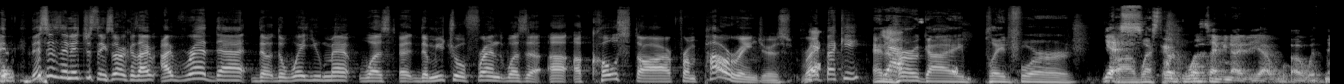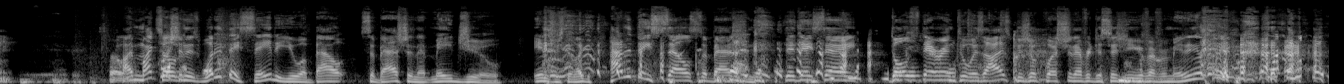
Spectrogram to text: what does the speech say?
it, this is an interesting story because I've, I've read that the, the way you met was uh, the mutual friend was a, a, a co star from Power Rangers, right, Yeah. Becky? And Yes. her guy played for Yes, uh, West West, Ham. West Ham United. Yeah, uh, with me. So I, my So- question is, what did they say to you about Sebastian that made you interested? Like, how did they sell Sebastian? Did they say, "Don't stare into his eyes because you'll question every decision you've ever made in your life"?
